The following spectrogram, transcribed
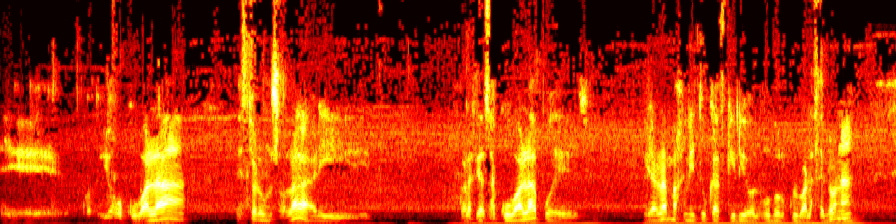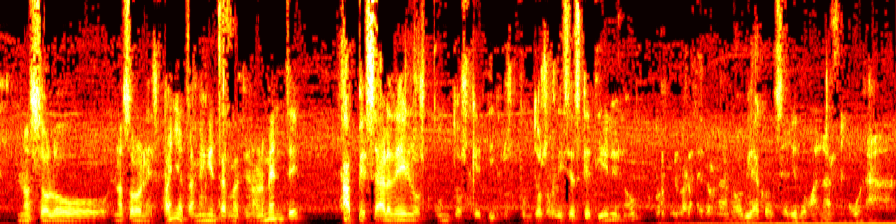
Eh, cuando llegó Kubala, esto era un solar y gracias a Kubala, pues, mira la magnitud que adquirió el Fútbol Club Barcelona, no solo, no solo en España, también internacionalmente a pesar de los puntos que los puntos grises que tiene, ¿no? Porque el Barcelona no había conseguido ganar ninguna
